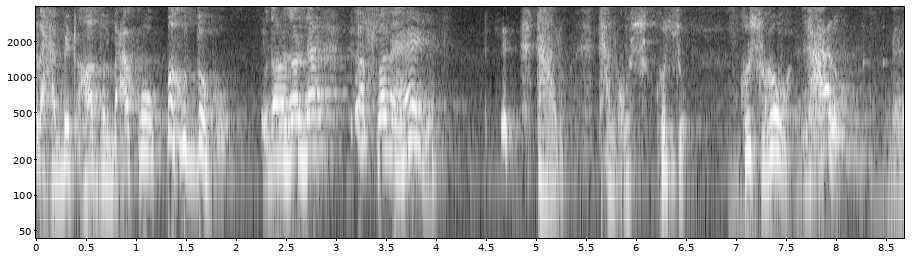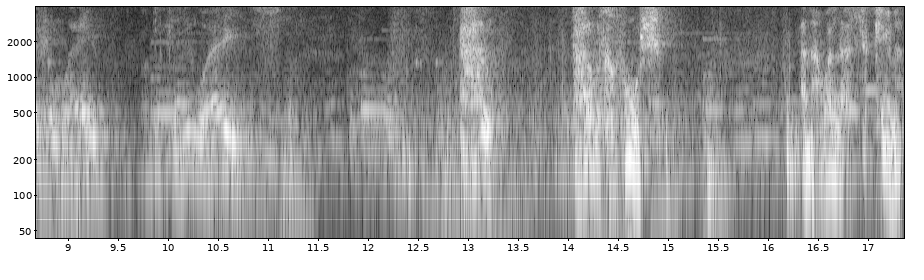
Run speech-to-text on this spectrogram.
أنا حبيت أهزر معاكم باخدكم وده هزار ده؟ أصلا أنا هايف. تعالوا تعالوا خشوا خشوا خشوا جوه. تعالوا. ده رخم وهايف. راجل كبير وهايف. تعالوا. تعالوا ما تخافوش. أنا هولع السكينة.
